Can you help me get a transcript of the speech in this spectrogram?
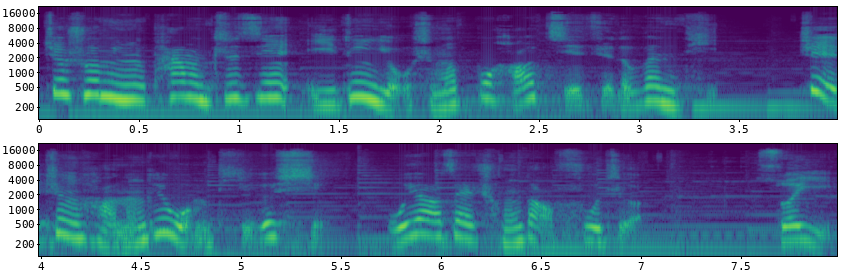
就说明他们之间一定有什么不好解决的问题。这也正好能给我们提个醒，不要再重蹈覆辙。所以，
